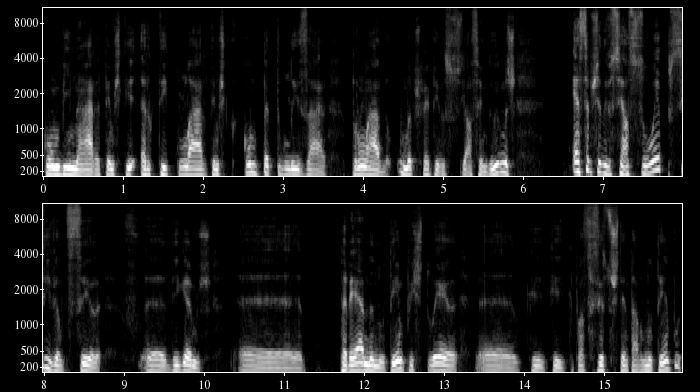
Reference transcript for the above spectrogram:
combinar, temos que articular, temos que compatibilizar, por um lado, uma perspectiva social, sem dúvida, mas essa perspectiva social só é possível de ser, eh, digamos, eh, perene no tempo, isto é, eh, que, que, que, possa ser sustentável no tempo,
